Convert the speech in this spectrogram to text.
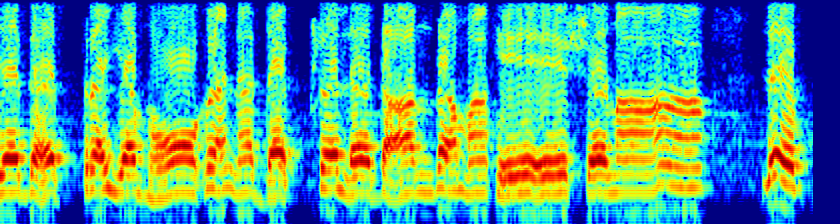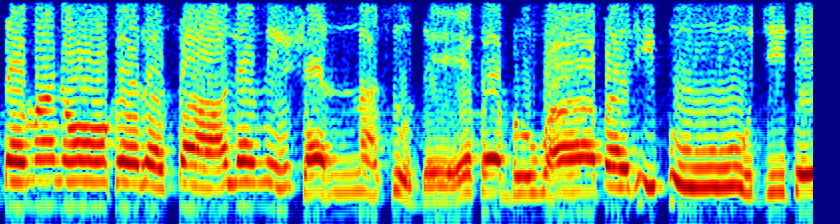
जगत्रयमोहनदक्षलदान्तमहेषणा लब्धमनोहरसालनिषन्नसुदेहभुवा परिपूजिते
